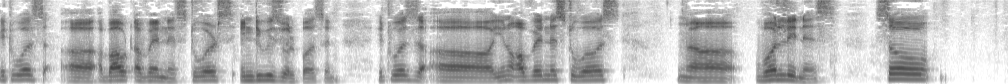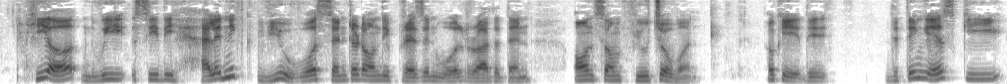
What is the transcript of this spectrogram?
it was about awareness awareness individual person. It was, uh, you know, awareness towards uh, worldliness. So here we see the Hellenic view was centered on the present world rather than on some future one. Okay, the द थिंग इज कि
